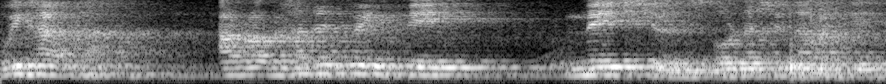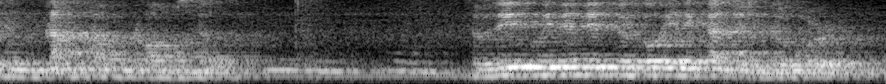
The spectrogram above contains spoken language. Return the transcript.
We have around 120 nations or nationalities in Blacktown Council. So we didn't need to go any country in the world.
